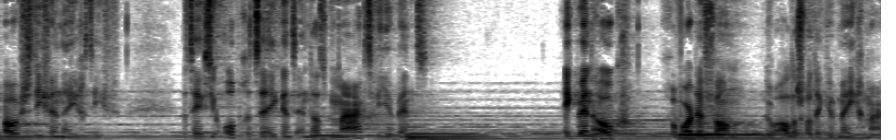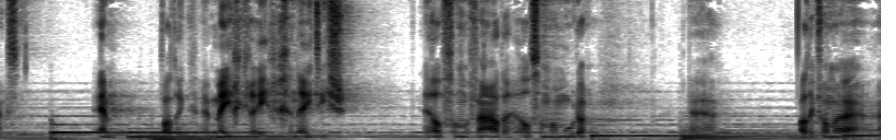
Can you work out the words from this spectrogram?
positief en negatief. Dat heeft hij opgetekend en dat maakt wie je bent. Ik ben ook geworden van door alles wat ik heb meegemaakt. En wat ik heb meegekregen genetisch. De helft van mijn vader, de helft van mijn moeder. Uh, wat ik van mijn uh,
